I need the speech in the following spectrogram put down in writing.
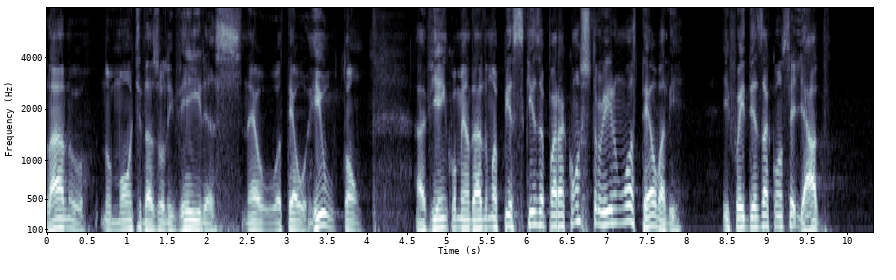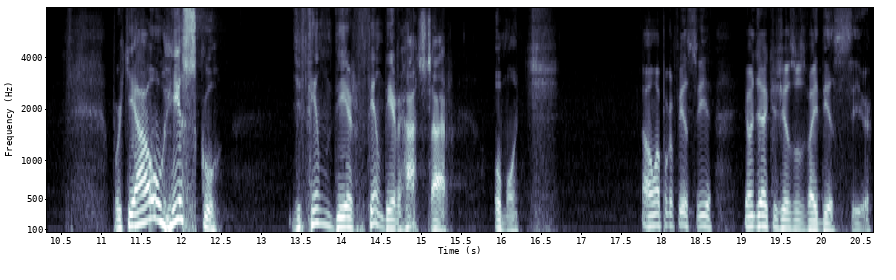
lá no, no Monte das Oliveiras, né, o Hotel Hilton, havia encomendado uma pesquisa para construir um hotel ali e foi desaconselhado. porque há o risco de fender, fender, rachar o monte. Há uma profecia. E onde é que Jesus vai descer?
